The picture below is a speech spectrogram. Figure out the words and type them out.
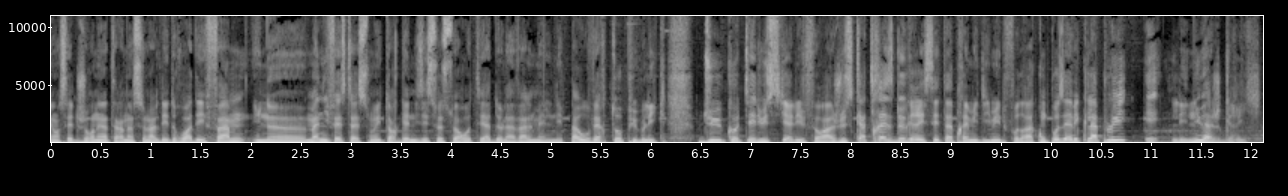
Et en cette journée internationale des droits des femmes, une euh, manifestation est organisée ce soir au théâtre de Laval, mais elle n'est pas ouverte au public. Du côté du ciel, il fera jusqu'à 13 degrés cet après-midi, mais il faudra composer avec la pluie et les nuages gris.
